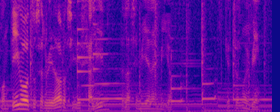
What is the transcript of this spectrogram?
Contigo, tu servidor, Osiris Jalil, de la Semilla del Millón. Que estés muy bien.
